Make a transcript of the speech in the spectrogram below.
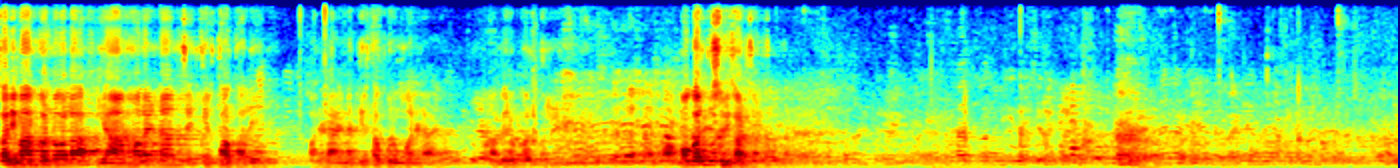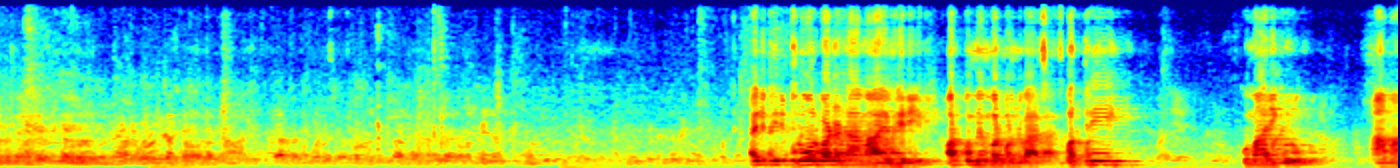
सरी माफ गर्नु होला यहाँ मलाई नाम चाहिँ तीर्थ घले भनेर आएन तीर्थ गुरुङ भनेर आयो मेरो गल्ती। म गल्ती स्वीकार्छु अहिले फेरि फ्लोरबाट नाम आयो फेरि। अर्को मेम्बर बन्नु भएको छ। बद्री कुमारी गुरुङ आमा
